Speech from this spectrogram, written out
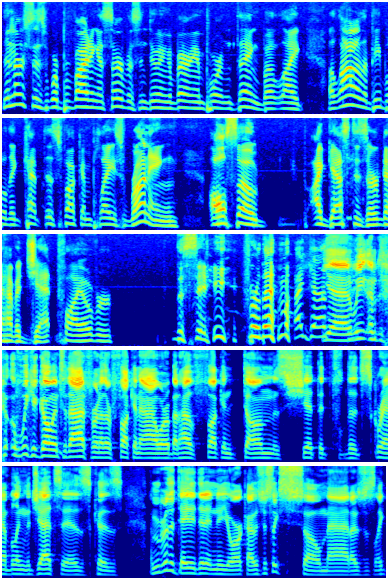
the nurses were providing a service and doing a very important thing. But like a lot of the people that kept this fucking place running also, I guess, deserve to have a jet fly over the city for them, I guess. Yeah, and we and we could go into that for another fucking hour about how fucking dumb this shit that that scrambling the jets is. Because I remember the day they did it in New York, I was just like so mad. I was just like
